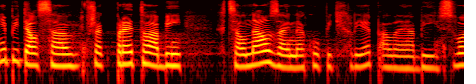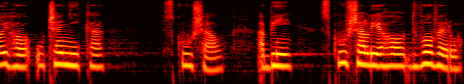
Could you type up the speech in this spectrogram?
Nepýtal sa však preto, aby chcel naozaj nakúpiť chlieb, ale aby svojho učeníka skúšal, aby skúšal jeho dôveru,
